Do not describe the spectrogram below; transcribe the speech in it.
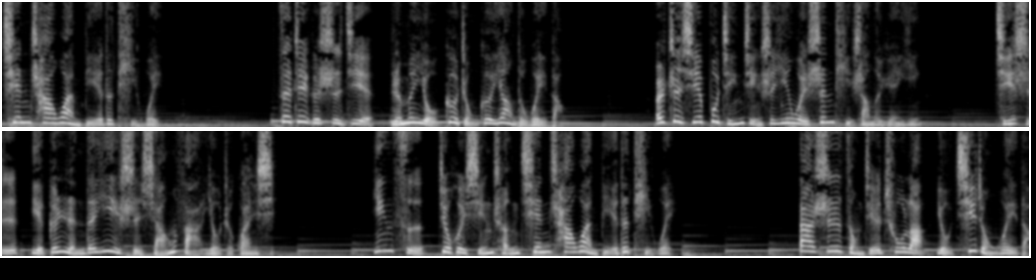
千差万别的体味。在这个世界，人们有各种各样的味道，而这些不仅仅是因为身体上的原因，其实也跟人的意识想法有着关系，因此就会形成千差万别的体味。大师总结出了有七种味道。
